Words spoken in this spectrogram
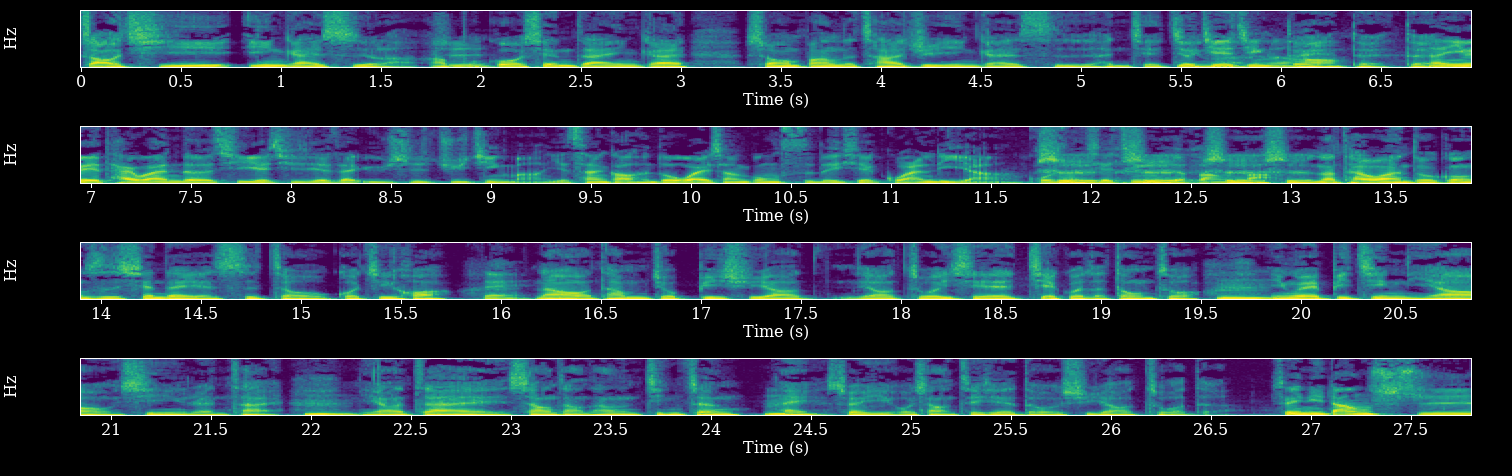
早期应该是了啊，不过现在应该双方的差距应该是很接近，就接近了哈。对对。那因为台湾的企业其实也在与时俱进嘛，也参考很多外商公司的一些管理啊，或者一些经营的方法。是是。那台湾很多公司现在也是走国际化，对。然后他们就必须要要做一些接轨的动作，嗯，因为毕竟你要吸引人才，嗯，你要在商场上竞争，哎，所以我想这些都需要做的。所以你当时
